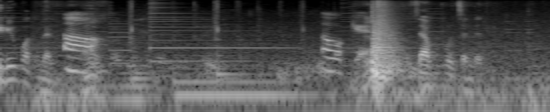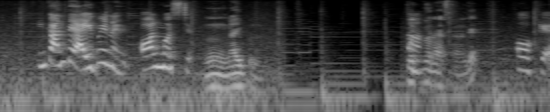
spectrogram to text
ఇరిగిపోతుంది ఆ. ఓకే. చేప పులుసు అండి. ఇంకా అంతే అయిపోయినది ఆల్మోస్ట్ అయిపోయింది. ఓకే.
